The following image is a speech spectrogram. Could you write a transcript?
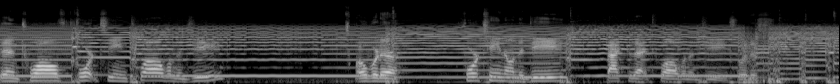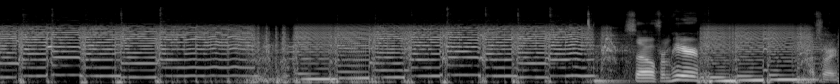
then 12, 14, 12 on the G, over to 14 on the D, back to that 12 on the G. So it is. So from here, I'm oh, sorry.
